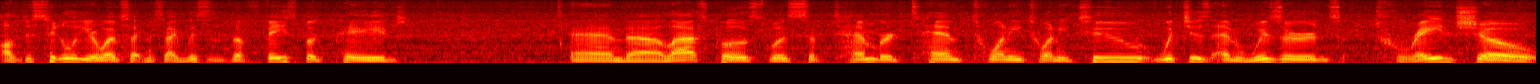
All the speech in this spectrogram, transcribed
I'll just take a look at your website in a sec. This is the Facebook page, and uh, last post was September 10th, 2022. Witches and Wizards Trade Show.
